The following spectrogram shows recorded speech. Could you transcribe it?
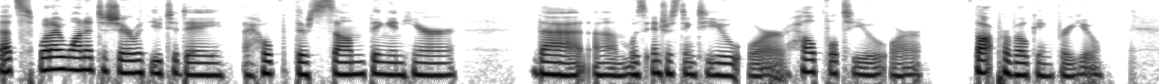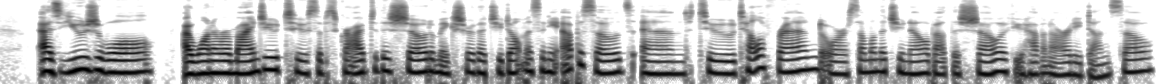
that's what I wanted to share with you today. I hope that there's something in here that um, was interesting to you or helpful to you or thought provoking for you. As usual, I want to remind you to subscribe to this show to make sure that you don't miss any episodes and to tell a friend or someone that you know about this show if you haven't already done so.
